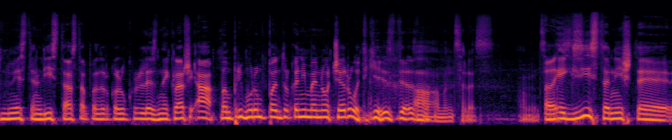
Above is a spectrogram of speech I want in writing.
nu este în lista asta pentru că lucrurile sunt neclare și a, în primul rând pentru că nimeni nu a cerut chestia asta. Ah, am înțeles. Am Uh, înțeles. Există niște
